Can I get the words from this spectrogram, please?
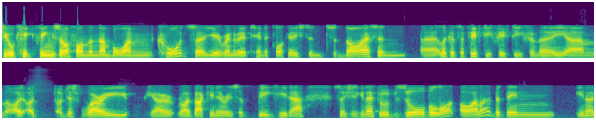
She'll kick things off on the number one court. So, yeah, around about 10 o'clock Eastern tonight. And uh, look, it's a 50 50 for me. Um, I, I, I, just worry, you know, Rybakina is a big hitter. So she's going to have to absorb a lot, Ajla. But then, you know,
